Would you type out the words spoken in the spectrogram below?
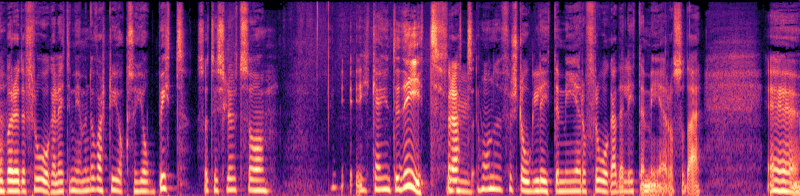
och började fråga lite mer men då var det ju också jobbigt. Så till slut så gick jag ju inte dit för att hon förstod lite mer och frågade lite mer och sådär. Eh,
